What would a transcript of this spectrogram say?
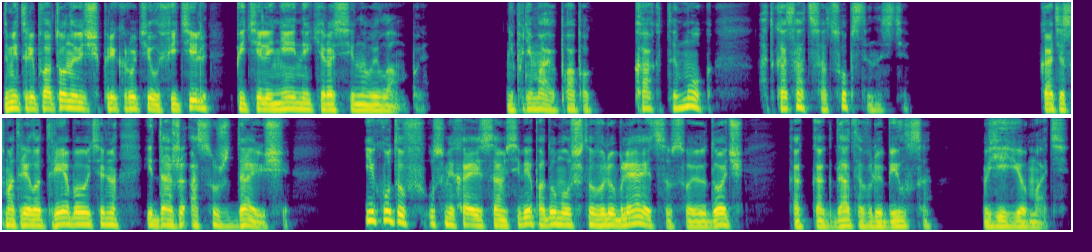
Дмитрий Платонович прикрутил фитиль пятилинейной керосиновой лампы. «Не понимаю, папа, как ты мог отказаться от собственности?» Катя смотрела требовательно и даже осуждающе. Якутов, усмехаясь сам себе, подумал, что влюбляется в свою дочь, как когда-то влюбился в ее мать.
